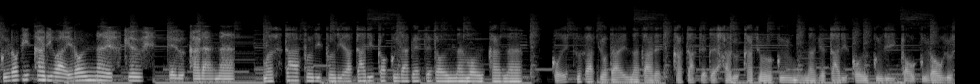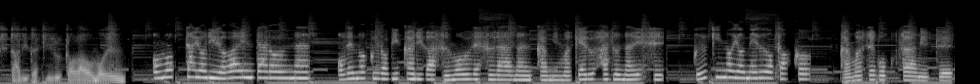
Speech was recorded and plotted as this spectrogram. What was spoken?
黒光はいろんな S 級知ってるからな。マスタープリプリあたりと比べてどんなもんかな。こいつが巨大なガレッ片手ではるか上空に投げたりコンクリートをクロールしたりできるとは思えん。思ったより弱いんだろうな。俺の黒光が相撲レスラーなんかに負けるはずないし。空気の読める男。かませボクサー見て、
